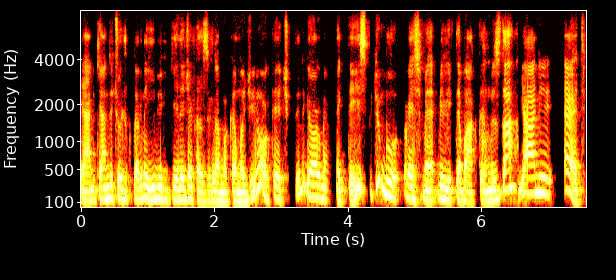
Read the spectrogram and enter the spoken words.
yani kendi çocuklarına iyi bir gelecek hazırlamak amacıyla ortaya çıktığını görmekteyiz. Bütün bu resme birlikte baktığımızda yani evet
